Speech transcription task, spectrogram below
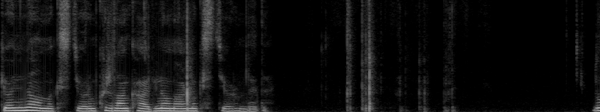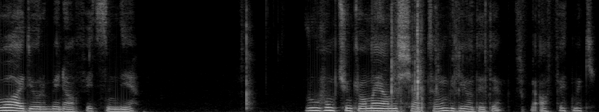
Gönlünü almak istiyorum. Kırılan kalbini onarmak istiyorum dedi. Dua ediyorum beni affetsin diye. Ruhum çünkü ona yanlış yaptığımı biliyor dedi. Ve affetmek.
